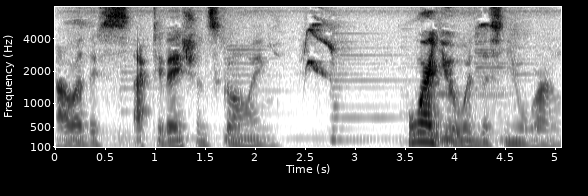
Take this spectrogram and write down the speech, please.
How are these activations going? Who are you in this new world?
